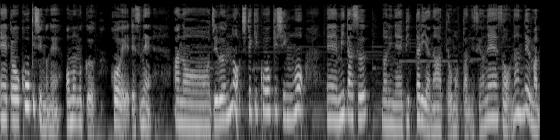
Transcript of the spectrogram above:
えっと、好奇心のね、赴く方へですね、あのー自分の知的好奇心を、えー満たすのにね、ぴったりやなって思ったんですよね。そう。なんで、ま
